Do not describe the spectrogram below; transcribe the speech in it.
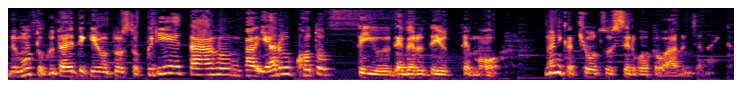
で、もっと具体的に落とすと、クリエイターがやることっていうレベルで言っても、何か共通してることがあるんじゃないか。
